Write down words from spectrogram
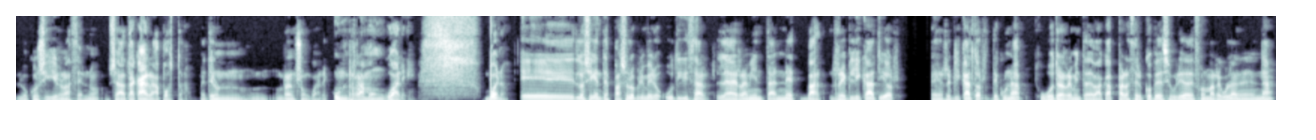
lo consiguieron hacer, ¿no? O sea, atacar a posta, meter un, un ransomware, un ramonware. Bueno, eh, los siguientes pasos. Lo primero, utilizar la herramienta NetBat Replicator, eh, Replicator de QNAP u otra herramienta de backup para hacer copia de seguridad de forma regular en el NAS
